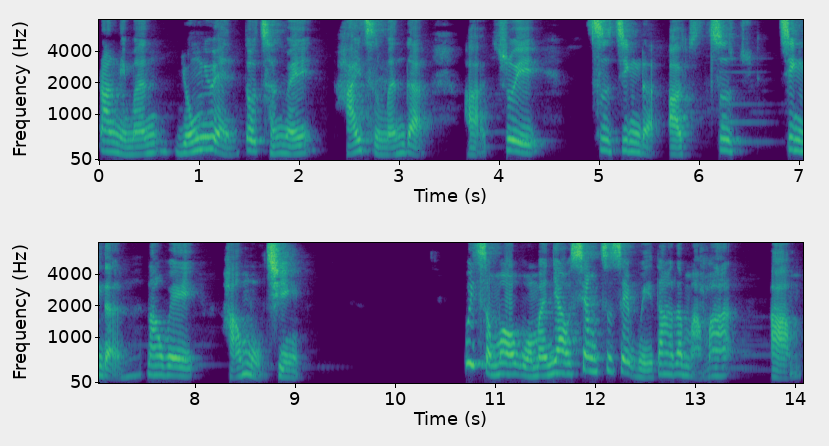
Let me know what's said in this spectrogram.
让你们永远都成为孩子们的啊最致敬的啊致敬的那位好母亲。为什么我们要向这些伟大的妈妈啊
